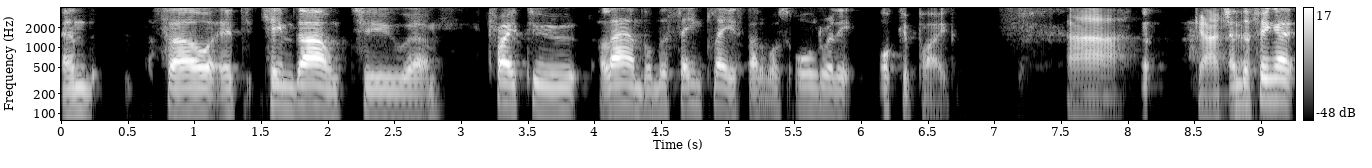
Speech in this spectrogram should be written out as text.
and so it came down to um, try to land on the same place that was already occupied. ah gotcha And the thing I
